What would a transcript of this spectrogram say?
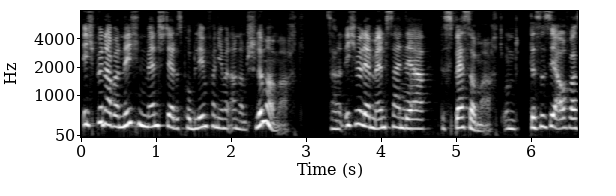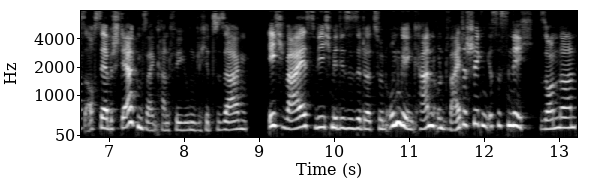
ich bin aber nicht ein Mensch, der das Problem von jemand anderem schlimmer macht, sondern ich will der Mensch sein, ja. der das besser macht. Und das ist ja auch was auch sehr bestärkend sein kann für Jugendliche zu sagen, ich weiß, wie ich mit dieser Situation umgehen kann und weiterschicken ist es nicht, sondern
